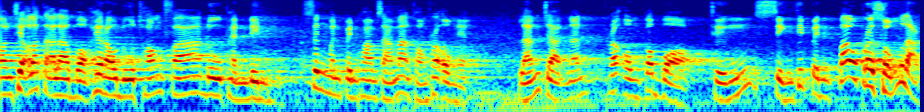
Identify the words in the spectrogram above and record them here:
อนที่อัลลอฮฺตะลาบอกให้เราดูท้องฟ้าดูแผ่นดิน ซึ่งมันเป็นความสามารถของพระองค์เนี่ยหลังจากนั้นพระองค์ก็บอกถึงสิ่งที่เป็นเป้าประสงค์หลัก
